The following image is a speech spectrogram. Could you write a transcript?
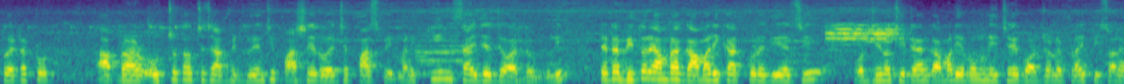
তো এটা টোট আপনার উচ্চতা হচ্ছে চার ফিট দুই ইঞ্চি, পাশে রয়েছে পাঁচ ফিট মানে কিং সাইজের যে ওয়ার্ড্রোপগুলি এটার ভিতরে আমরা গামারি কাট করে দিয়েছি অরিজিনাল চিটাং গামারি এবং নিচে গর্জনের ফ্লাই পিছনে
